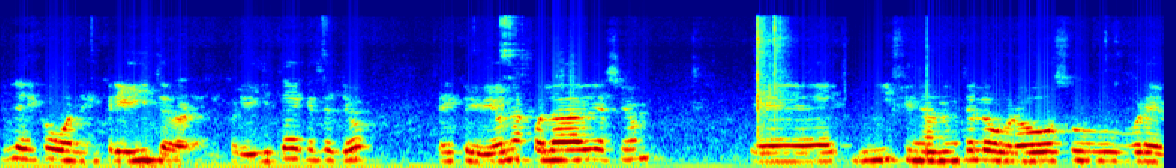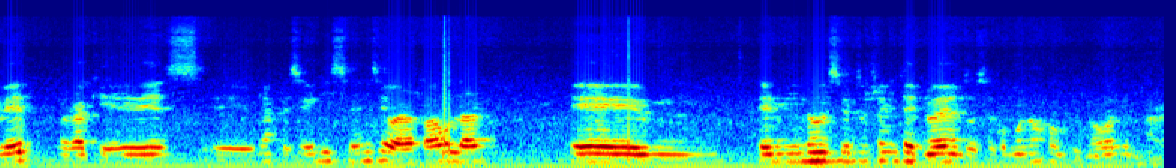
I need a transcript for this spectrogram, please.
y le dijo, bueno, inscribite, ¿verdad? Inscribite, qué sé yo. Se inscribió en la escuela de aviación eh, y finalmente logró su brevet, ¿verdad? Que es eh, una especie de licencia, ¿verdad? Para volar eh, en 1939, entonces como nos confirmó Valdemar.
